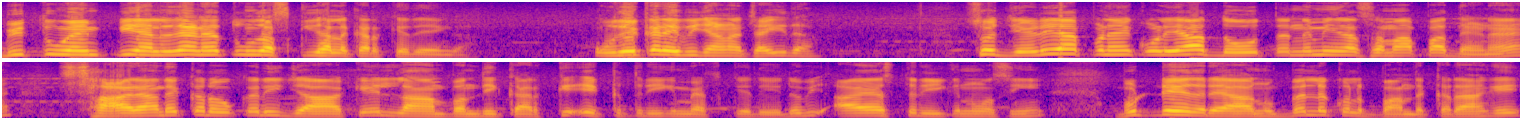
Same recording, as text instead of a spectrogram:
ਵੀ ਤੂੰ ਐਮਪੀ ਐ ਲੁਧਿਆਣੇ ਤੂੰ ਦੱਸ ਕੀ ਹੱਲ ਕਰਕੇ ਦੇਂਗਾ ਉਹਦੇ ਘਰੇ ਵੀ ਜਾਣਾ ਚਾਹੀਦਾ। ਸੋ ਜਿਹੜੇ ਆਪਣੇ ਕੋਲੇ ਆ 2-3 ਮਹੀਨਾ ਸਮਾਂ ਆਪਾਂ ਦੇਣਾ ਸਾਰਿਆਂ ਦੇ ਘਰੋਂ ਘਰੀ ਜਾ ਕੇ ਲਾਮਬੰਦੀ ਕਰਕੇ ਇੱਕ ਤਰੀਕ ਮਿਸ ਕੇ ਦੇ ਦਿਓ ਵੀ ਆ ਇਸ ਤਰੀਕ ਨੂੰ ਅਸੀਂ ਬੁੱਢੇ ਦਰਿਆ ਨੂੰ ਬਿਲਕੁਲ ਬੰਦ ਕਰਾਂਗੇ,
